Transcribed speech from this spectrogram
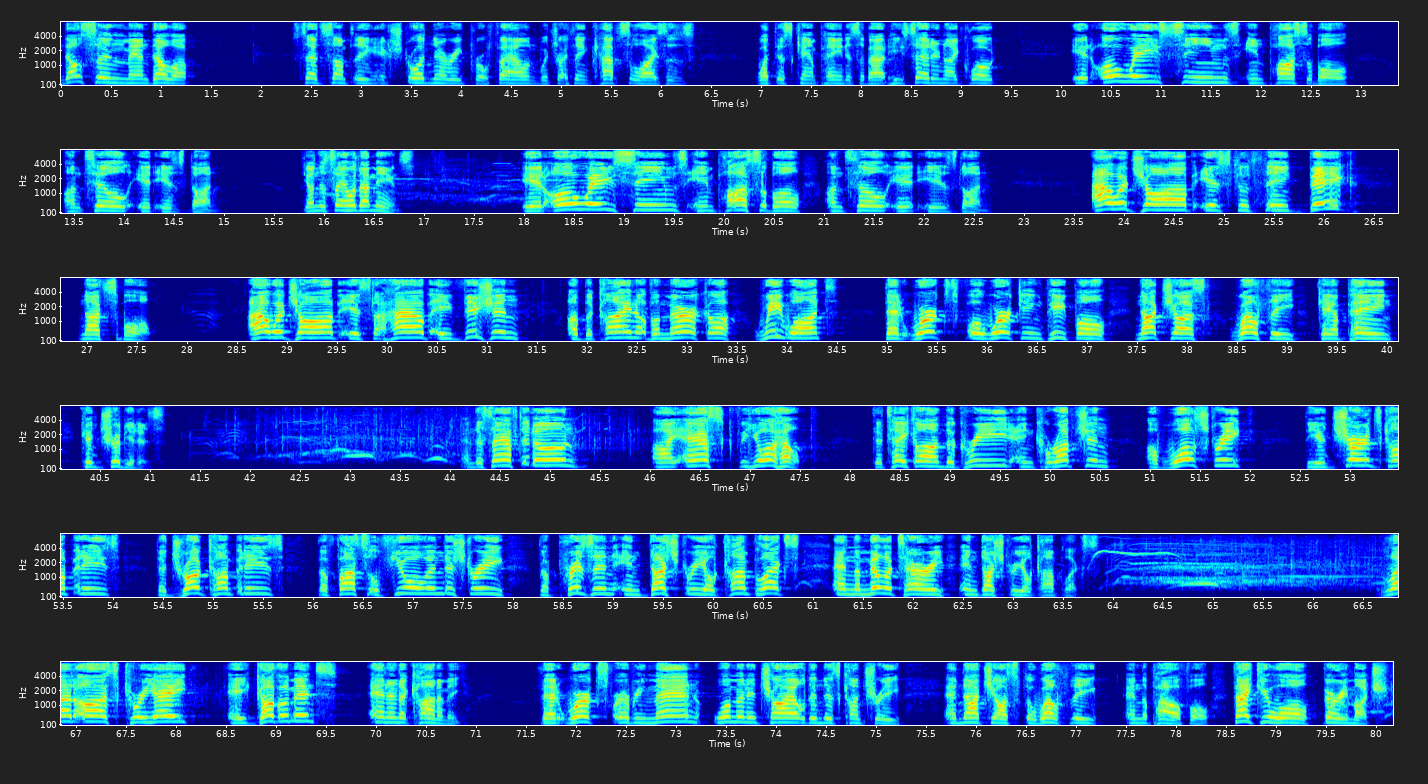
Nelson Mandela said something extraordinary, profound, which I think capsulizes what this campaign is about. He said, and I quote, It always seems impossible until it is done. Do you understand what that means? It always seems impossible until it is done. Our job is to think big, not small. Our job is to have a vision of the kind of America we want that works for working people, not just wealthy campaign contributors. And this afternoon, I ask for your help to take on the greed and corruption of Wall Street, the insurance companies, the drug companies, the fossil fuel industry, the prison industrial complex, and the military industrial complex. Let us create a government and an economy that works for every man, woman, and child in this country, and not just the wealthy and the powerful. Thank you all very much.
